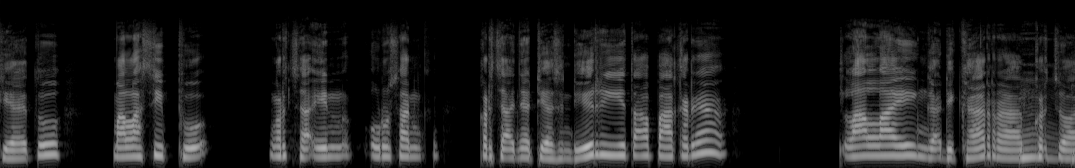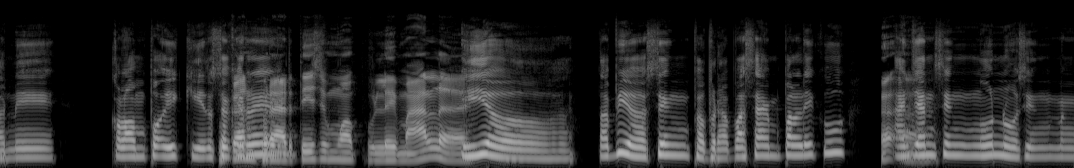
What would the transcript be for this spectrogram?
dia itu malah sibuk ngerjain urusan ke- kerjaannya dia sendiri tak apa. Akhirnya lalai nggak digarap Hmm. kerjaane kelompok iki terus Bukan akhirnya berarti semua bule males. iya tapi ya sing beberapa sampel iku anjen sing ngono sing neng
